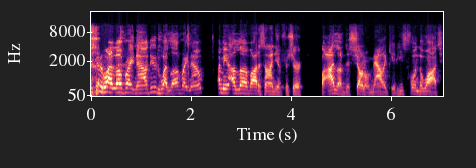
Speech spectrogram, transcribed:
who I love right now, dude. Who I love right now. I mean, I love Adesanya for sure, but I love this Sean O'Malley kid. He's fun to watch.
